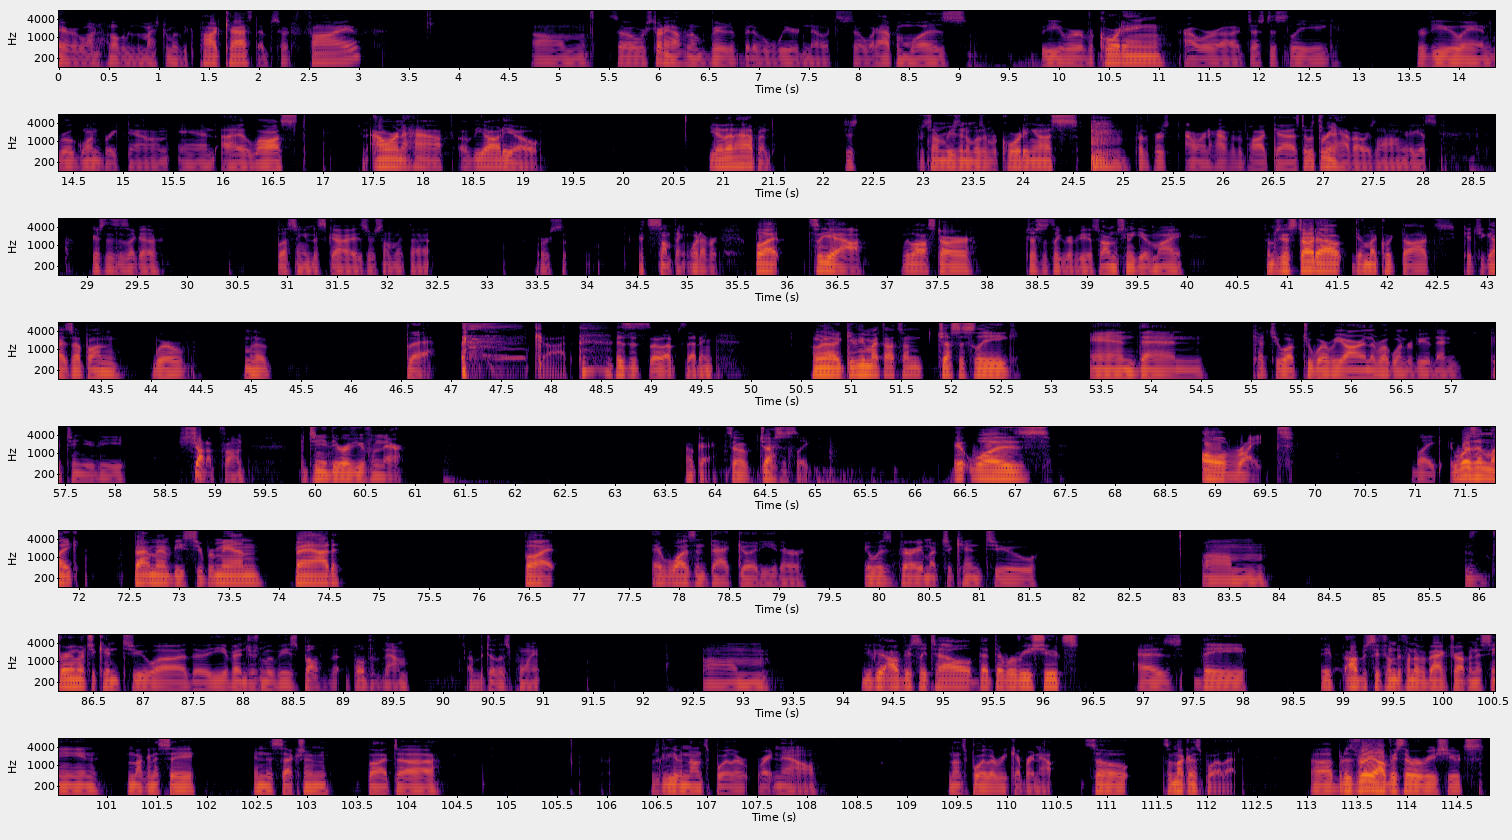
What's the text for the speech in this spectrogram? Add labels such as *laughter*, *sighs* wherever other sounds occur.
Hey everyone, welcome to the Meister Movie Podcast, episode five. Um, so we're starting off on a bit, bit of a weird note. So what happened was we were recording our uh, Justice League review and Rogue One breakdown, and I lost an hour and a half of the audio. Yeah, that happened. Just for some reason, it wasn't recording us *clears throat* for the first hour and a half of the podcast. It was three and a half hours long, I guess. I guess this is like a blessing in disguise or something like that, or so, it's something, whatever. But so yeah, we lost our Justice League review, so I'm just gonna give my, so I'm just gonna start out, give my quick thoughts, catch you guys up on where I'm gonna, bleh. *laughs* God, this is so upsetting. I'm gonna give you my thoughts on Justice League, and then catch you up to where we are in the Rogue One review. Then continue the, shut up, phone. Continue the review from there. Okay, so Justice League. It was all right. Like it wasn't like Batman v Superman bad, but it wasn't that good either. It was very much akin to um very much akin to uh, the the Avengers movies, both both of them, up until this point. Um, you could obviously tell that there were reshoots, as they they obviously filmed in front of a backdrop in a scene. I'm not gonna say in this section, but uh, I'm just gonna give a non spoiler right now. Non spoiler recap right now. So so I'm not gonna spoil that. Uh, but it's very obvious there were reshoots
